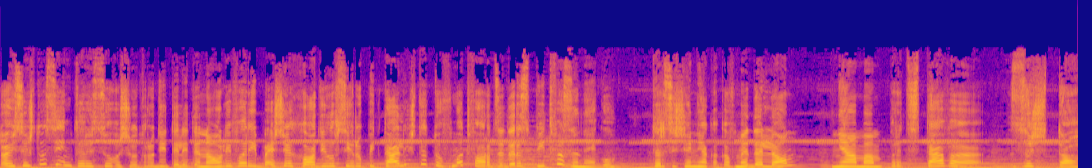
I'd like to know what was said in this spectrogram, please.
Той също се интересуваше от родителите на Оливър и беше ходил в сиропиталището в Мътфорд, за да разпитва за него. Търсеше някакъв медальон. Нямам представа защо.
